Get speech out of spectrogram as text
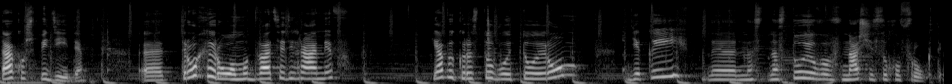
Також підійде. Е, Трохи рому 20 грамів. Я використовую той ром, який е, настоював наші сухофрукти.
